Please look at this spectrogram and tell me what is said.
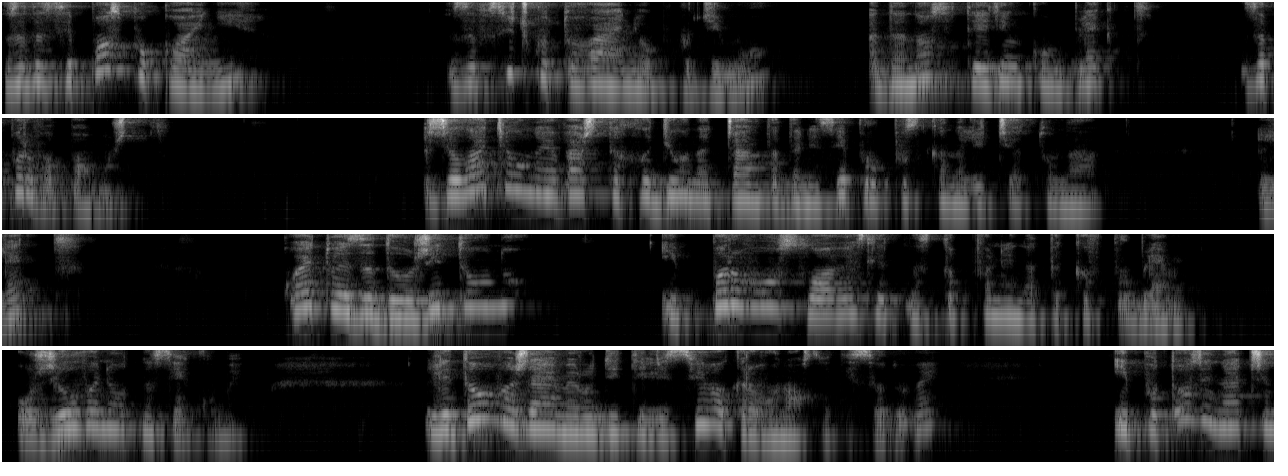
За да се по-спокойни, за всичко това е необходимо да носите един комплект за първа помощ. Желателно е вашата хладилна чанта да не се пропуска наличието на лед, което е задължително и първо условие след настъпване на такъв проблем – ожилване от насекоме. Леда, уважаеми родители, свива кръвоносните съдове и по този начин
